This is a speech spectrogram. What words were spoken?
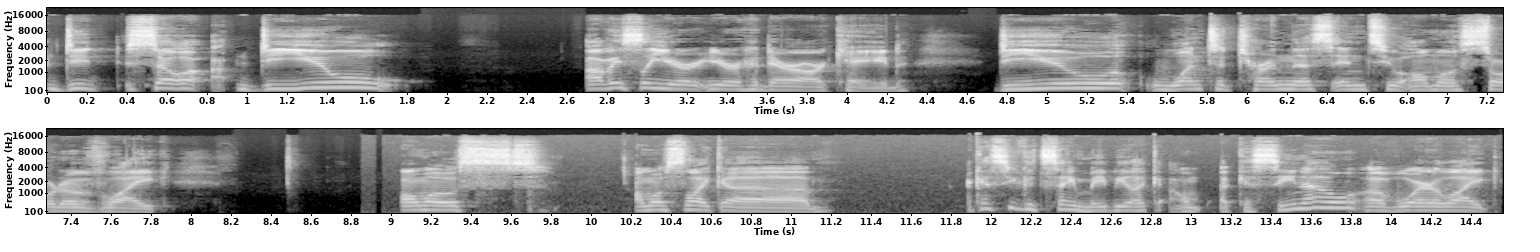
did so uh, do you obviously you're you're hedera arcade. Do you want to turn this into almost sort of like almost almost like a I guess you could say maybe like a, a casino of where like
